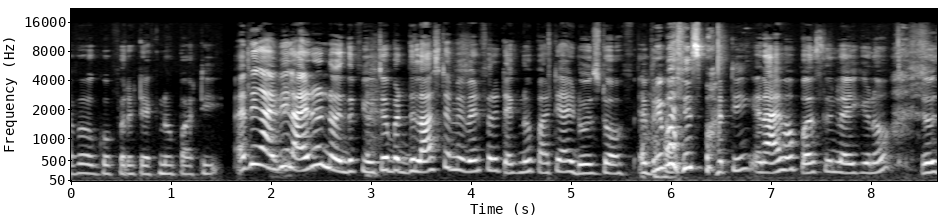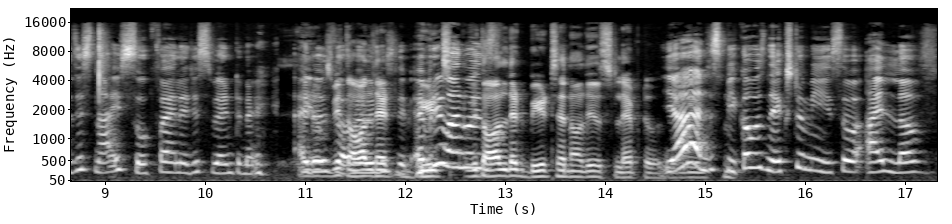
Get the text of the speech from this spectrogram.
ever go for a techno party. I think I will, I don't know in the future, but the last time I went for a techno party, I dozed off. Everyone is partying, and I'm a person like, you know, there was this nice sofa, and I just went and I, I Yeah, dozed with off. All that beats, Everyone was with all that beats and all you slept yeah, and the speaker was next to me. So I love.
